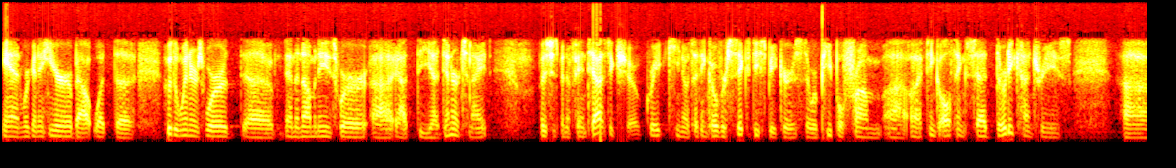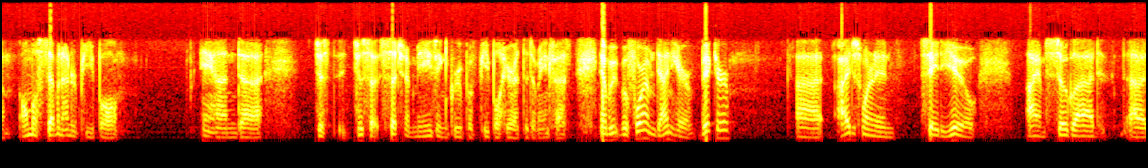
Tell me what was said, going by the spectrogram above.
and we're going to hear about what the who the winners were uh, and the nominees were uh, at the uh, dinner tonight. it's just been a fantastic show. Great keynotes. I think over 60 speakers. There were people from, uh, I think all things said, 30 countries, um, almost 700 people, and uh, just just a, such an amazing group of people here at the Domain Fest. Now, before I'm done here, Victor, uh, I just wanted to say to you, I am so glad uh,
